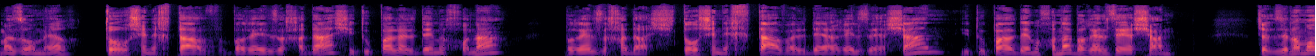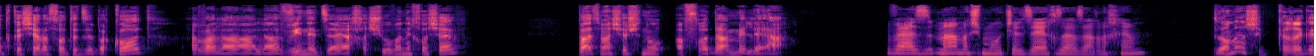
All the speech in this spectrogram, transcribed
מה זה אומר תור שנכתב ב Rails החדש יטופל על ידי מכונה ב Rails החדש. תור שנכתב על ידי ה Rails הישן יטופל על ידי מכונה ב Rails הישן. עכשיו זה לא מאוד קשה לעשות את זה בקוד אבל להבין את זה היה חשוב אני חושב. ואז מה שיש לנו הפרדה מלאה. ואז מה המשמעות של זה איך זה עזר לכם? זה אומר שכרגע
